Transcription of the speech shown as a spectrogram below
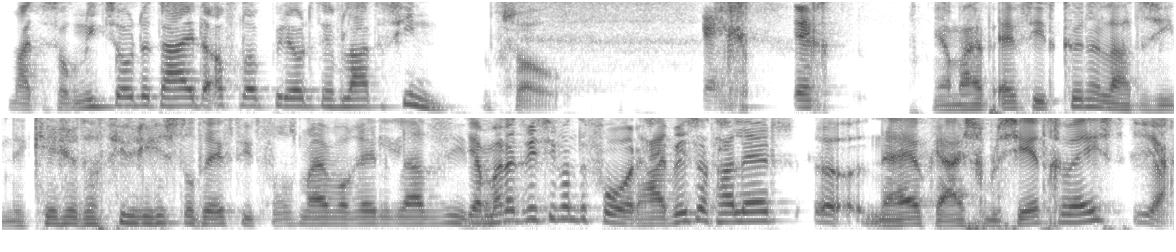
Maar het is ook niet zo dat hij de afgelopen periode het heeft laten zien. Of zo. Echt, echt. Ja, maar heeft hij het kunnen laten zien? De keren dat hij erin stond, heeft hij het volgens mij wel redelijk laten zien. Ja, maar dat wist hij van tevoren. Hij wist dat Haller... eh, Nee, oké, hij is geblesseerd geweest. ja,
